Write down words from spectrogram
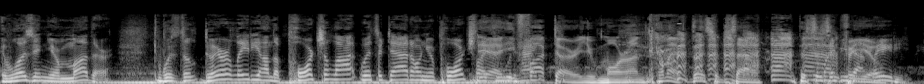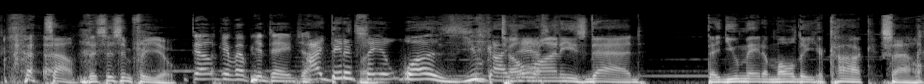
it wasn't your mother. Was the, there a lady on the porch a lot with her dad on your porch? yeah, you he would hang- fucked her, you moron. Come on, listen, Sal. This Might isn't be for that you. lady. Sal, this isn't for you. Don't give up your day job. I didn't say it was. You guys Tell asked. Ronnie's dad that you made a mold of your cock, Sal.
